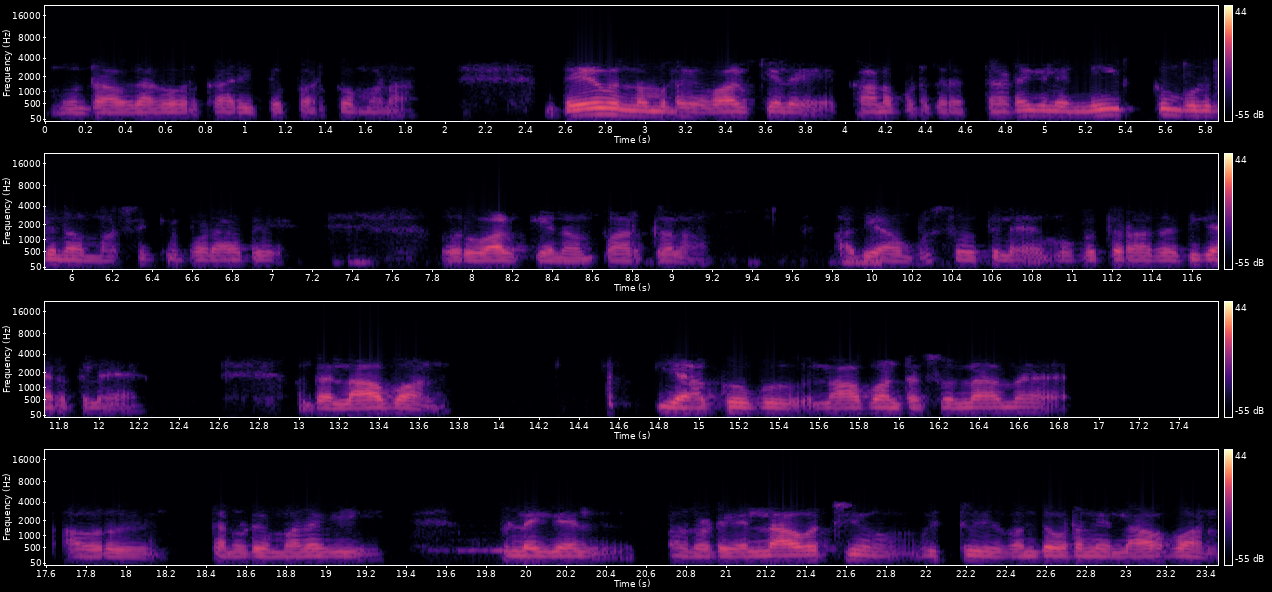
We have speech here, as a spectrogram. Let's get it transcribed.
மூன்றாவதாக ஒரு காரியத்தை பார்க்கோமானா தேவன் நம்முடைய வாழ்க்கையில காணப்படுகிற தடைகளை நீக்கும் பொழுது நாம் அசைக்கப்படாத ஒரு வாழ்க்கையை நாம் பார்க்கலாம். அது அவன் புஸ்தகத்துல முப்பத்தொராவது அதிகாரத்துல அந்த லாபான் யாக்கோபு லாபான்ற சொல்லாம அவரு தன்னுடைய மனைவி பிள்ளைகள் அவருடைய எல்லாவற்றையும் விட்டு வந்த உடனே லாபான்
